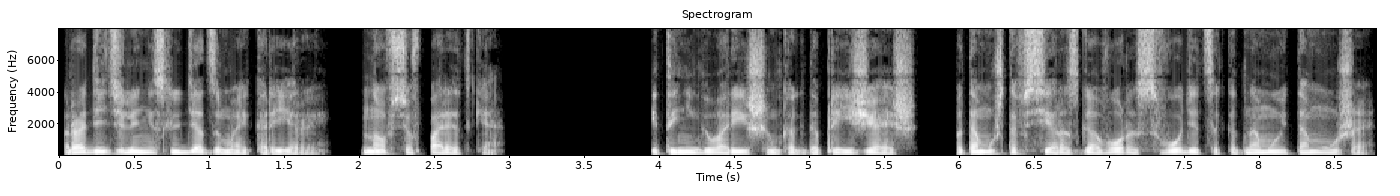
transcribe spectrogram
Родители не следят за моей карьерой, но все в порядке. И ты не говоришь им, когда приезжаешь, потому что все разговоры сводятся к одному и тому же.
